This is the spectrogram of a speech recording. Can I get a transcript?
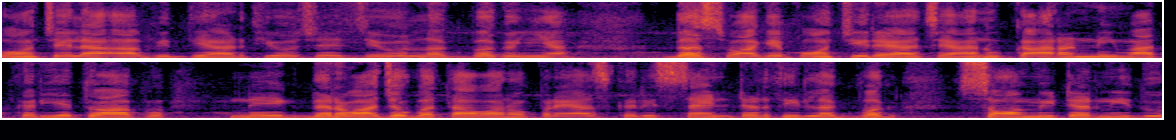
પહોંચેલા આ વિદ્યાર્થીઓ છે. જેઓ લગભગ અહીંયા દસ વાગે પહોંચી રહ્યા છે. આનું કારણની વાત કરીએ તો આપને એક દરવાજો બતાવવાનો પ્રયાસ કરી સેન્ટરથી લગભગ સો મીટરની દૂરી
